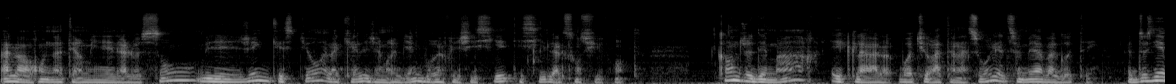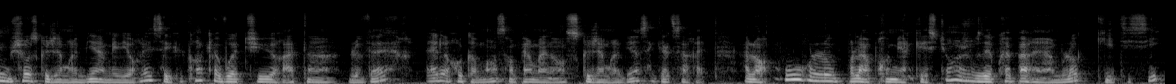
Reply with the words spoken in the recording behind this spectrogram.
Alors, on a terminé la leçon, mais j'ai une question à laquelle j'aimerais bien que vous réfléchissiez d'ici la leçon suivante. Quand je démarre et que la voiture atteint la souris, elle se met à vagoter. La deuxième chose que j'aimerais bien améliorer, c'est que quand la voiture atteint le vert, elle recommence en permanence. Ce que j'aimerais bien, c'est qu'elle s'arrête. Alors pour, la première question, je vous ai préparé un bloc qui est ici.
